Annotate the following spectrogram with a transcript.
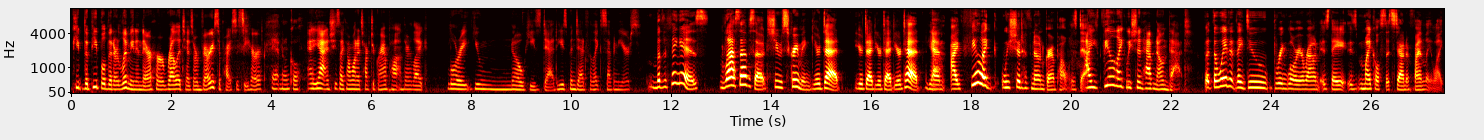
pe- the people that are living in there, her relatives are very surprised to see her, aunt and uncle. and yeah, and she's like, I want to talk to Grandpa, and they're like, Lori, you know he's dead. He's been dead for like seven years. But the thing is, last episode she was screaming, "You're dead. You're dead. You're dead. You're dead." Yeah. And I feel like we should have known grandpa was dead. I feel like we should have known that. But the way that they do bring Lori around is they is Michael sits down and finally like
